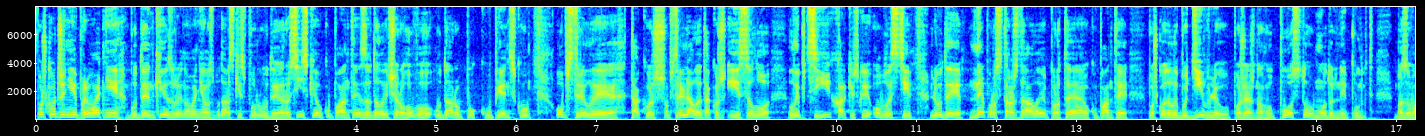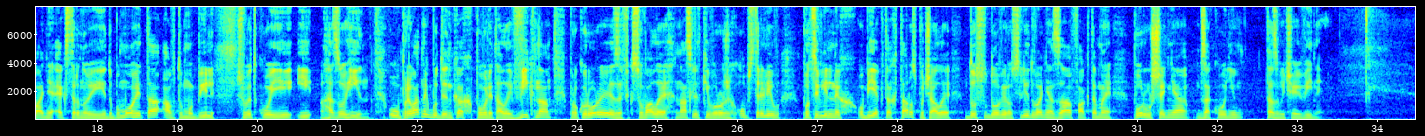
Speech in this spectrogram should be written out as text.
Пошкоджені приватні будинки, зруйновані господарські споруди. Російські окупанти завдали чергового удару по Куп'янську. Обстріли також обстріляли також і село Липці Харківської області. Люди не постраждали, проте окупанти пошкодили будівлю пожежного посту, модульний пункт базування екстреної допомоги та автомобіль швидкої і газогін. У приватних будинках повилітали вікна. Прокурори зафіксували наслідки ворожих обстрілів по цивільних об'єктах та розпочали досудові розслідування за фактами порушення законів та звичаїв війни.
